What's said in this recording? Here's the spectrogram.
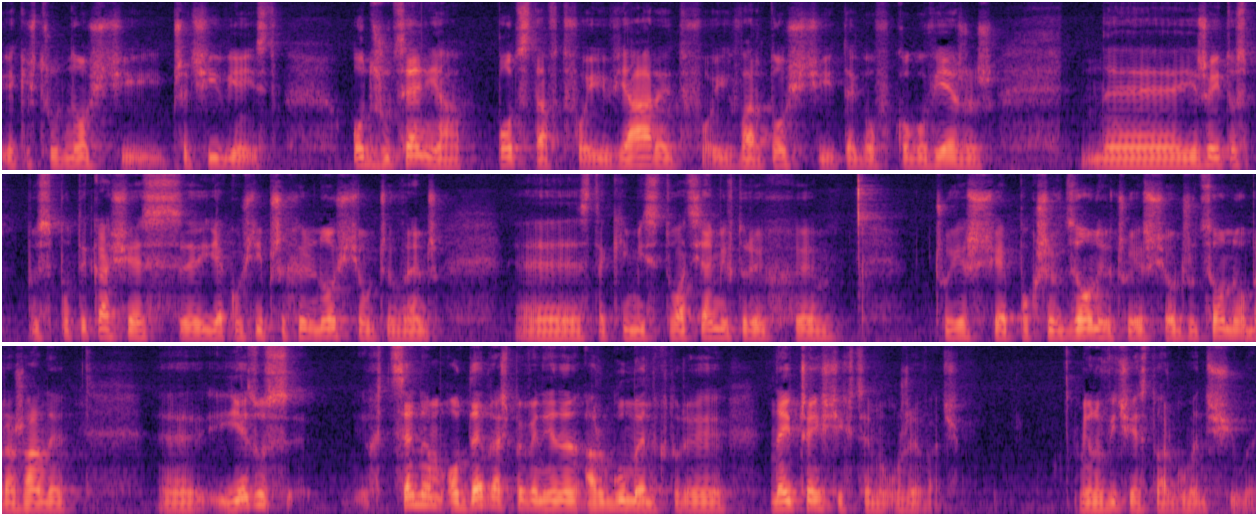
jakiejś trudności, przeciwieństw, odrzucenia podstaw Twojej wiary, Twoich wartości, tego, w kogo wierzysz. E, jeżeli to spotyka się z jakąś nieprzychylnością, czy wręcz z takimi sytuacjami, w których czujesz się pokrzywdzony, czujesz się odrzucony, obrażany. E, Jezus chce nam odebrać pewien jeden argument, który najczęściej chcemy używać. Mianowicie jest to argument siły.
